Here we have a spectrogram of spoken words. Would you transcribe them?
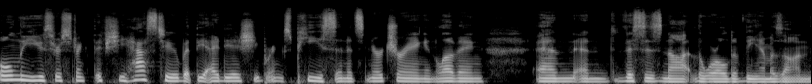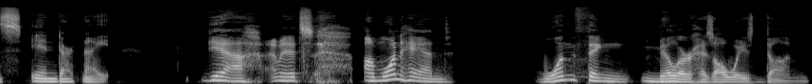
only use her strength if she has to, but the idea is she brings peace and it's nurturing and loving, and and this is not the world of the Amazons in Dark Knight. Yeah, I mean, it's on one hand, one thing Miller has always done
